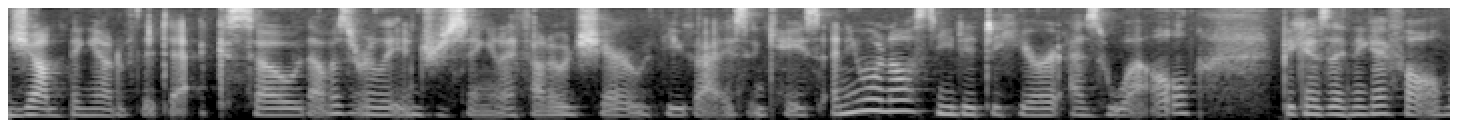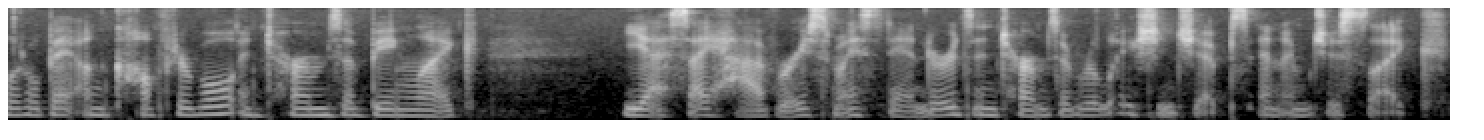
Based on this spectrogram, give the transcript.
jumping out of the deck. So that was really interesting, and I thought I would share it with you guys in case anyone else needed to hear it as well, because I think I felt a little bit uncomfortable in terms of being like, yes, I have raised my standards in terms of relationships, and I'm just like,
